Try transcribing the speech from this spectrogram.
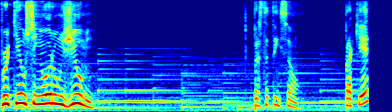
Porque o Senhor ungiu-me. Presta atenção. Para quê?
